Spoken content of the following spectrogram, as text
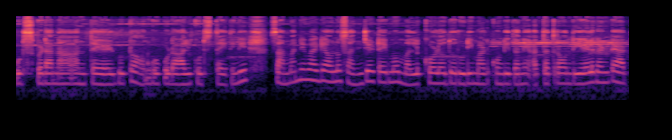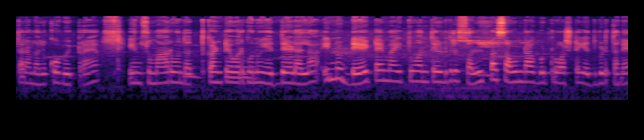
ಕುಡಿಸ್ಬಿಡೋಣ ಅಂತ ಹೇಳ್ಬಿಟ್ಟು ಅವನಿಗೂ ಕೂಡ ಹಾಲು ಕುಡಿಸ್ತಾ ಇದ್ದೀನಿ. ಸಾಮಾನ್ಯವಾಗಿ ಅವನು ಸಂಜೆ ಟೈಮು ಮಲ್ಕೊಳ್ಳೋದು ರೂಢಿ ಮಾಡ್ಕೊಂಡಿದ್ದಾನೆ. ಹತ್ತತ್ರ ಒಂದು ಏಳು ಗಂಟೆ ಆ ಥರ ಮಲ್ಕೊಬಿಟ್ರೆ, ಇನ್ನು ಸುಮಾರು ಒಂದು ಹತ್ತು ಗಂಟೆವರೆಗೂ ಎದ್ದೇಳಲ್ಲ. ಇನ್ನು ಡೇ ಟೈಮ್ ಆಯಿತು ಅಂತ ಹೇಳಿದ್ರೆ ಸ್ವಲ್ಪ ಸೌಂಡ್ ಆಗಿಬಿಟ್ರು ಅಷ್ಟೇ ಎದ್ಬಿಡ್ತಾನೆ.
